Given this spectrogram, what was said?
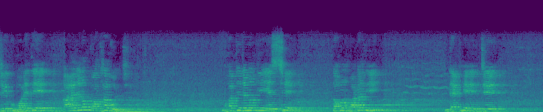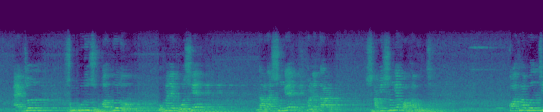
যে ঘরেতে কারা যেন কথা বলছে। ভাবছে যেন কে এসছে, তখন হঠাৎই দেখে যে একজন সুপুরুষ ভদ্রলোক ওখানে বসে দাদার সঙ্গে মানে তার স্বামীর সঙ্গে কথা বলছে। কথা বলছে,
